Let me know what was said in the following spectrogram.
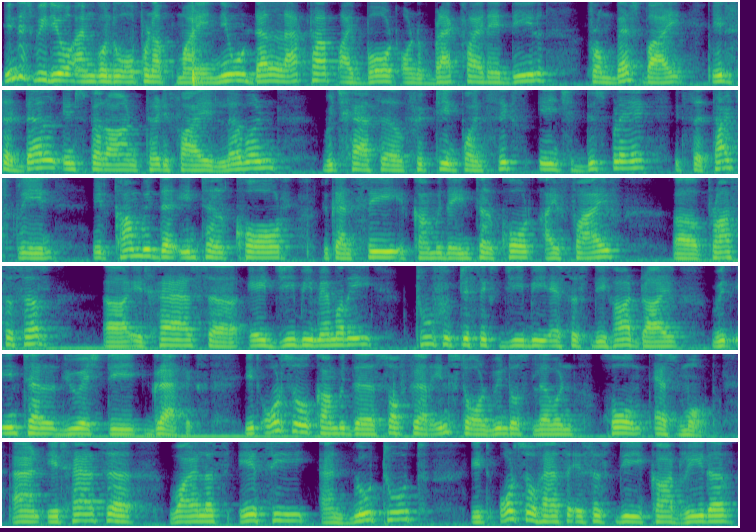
In this video, I'm going to open up my new Dell laptop I bought on a Black Friday deal from Best Buy. It's a Dell Inspiron 3511 which has a 15.6 inch display. It's a touch screen. It comes with the Intel Core. You can see it comes with the Intel Core i5 uh, processor. Uh, it has uh, 8 GB memory, 256 GB SSD hard drive, with Intel UHD graphics. It also comes with the software installed Windows 11 Home S mode and it has a wireless AC and Bluetooth. It also has a SSD card reader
